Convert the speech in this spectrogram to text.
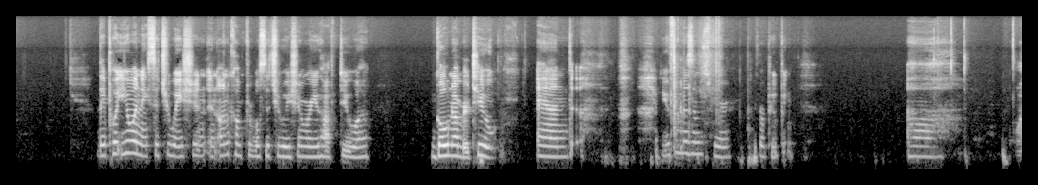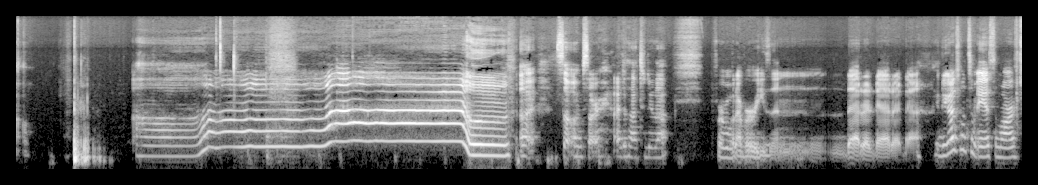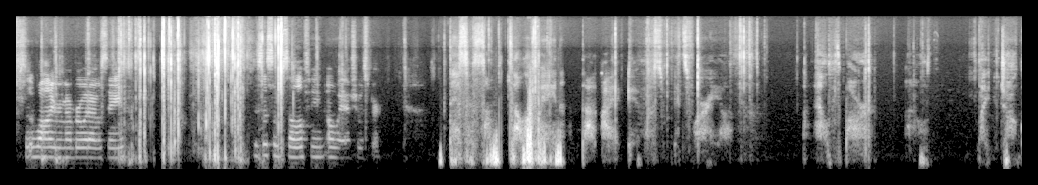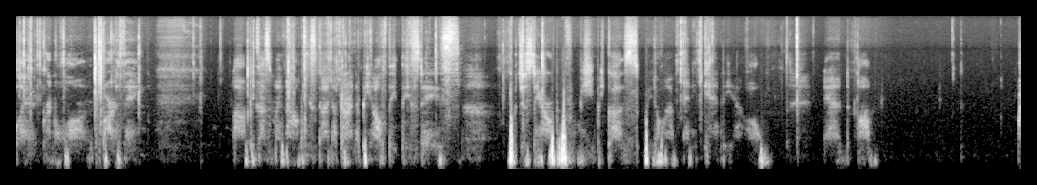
they put you in a situation, an uncomfortable situation where you have to uh, go number two, and euphemisms for for pooping. Uh, wow. Uh, so I'm sorry. I just had to do that for whatever reason. Da, da, da, da, da. Do you guys want some ASMR while I remember what I was saying? This is some cellophane. Oh wait, I should whisper. This is some cellophane that I it was it's for a, uh, a health bar, health, like chocolate granola bar thing. Uh, because my family's kind of trying to be healthy these days, which is terrible for me because we don't have any candy at home, and um,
